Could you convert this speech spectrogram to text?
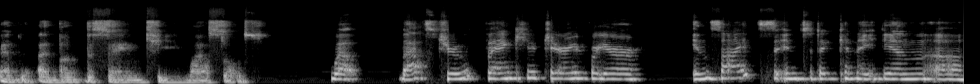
and, and about the same key milestones. Well, that's true. Thank you, Gerry, for your insights into the Canadian uh,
